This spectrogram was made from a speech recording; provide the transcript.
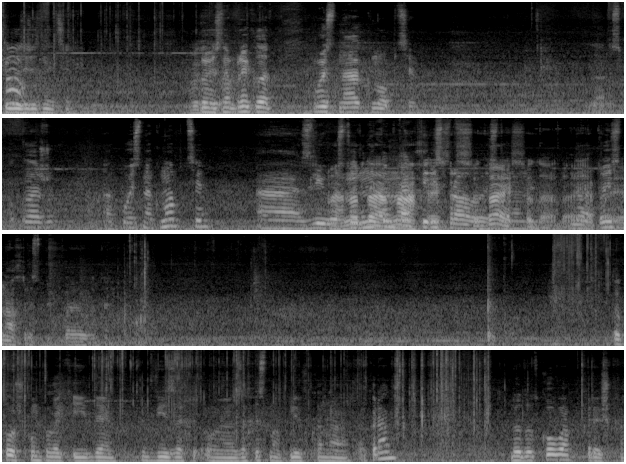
Чи без різниці? Тобто, наприклад, ось на кнопці. Зараз покажу. Так, ось на кнопці. А, з лівої А, ну сторони да, контакти і з правої сюди і сторони. сюди, да, да, тобто нахрест підпаювати. Також в комплекті йде дві захисна плівка на екран. Додаткова кришка.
